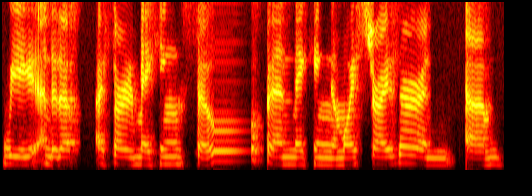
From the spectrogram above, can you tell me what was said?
we ended up, I started making soap and making a moisturizer and, um,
